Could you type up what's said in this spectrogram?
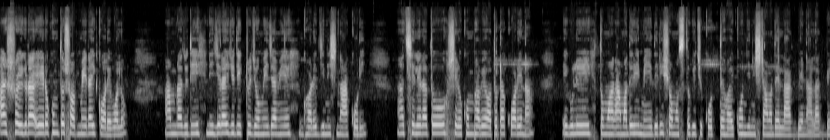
আর সেইগুলা এরকম তো সব মেয়েরাই করে, বলো? আমরা যদি, নিজেরাই যদি একটু জমিয়ে জমিয়ে ঘরের জিনিস না করি ছেলেরা তো সেরকমভাবে অতটা করে না। এগুলি তোমার আমাদেরই, মেয়েদেরই সমস্ত কিছু করতে হয়। কোন জিনিসটা আমাদের লাগবে, না লাগবে,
